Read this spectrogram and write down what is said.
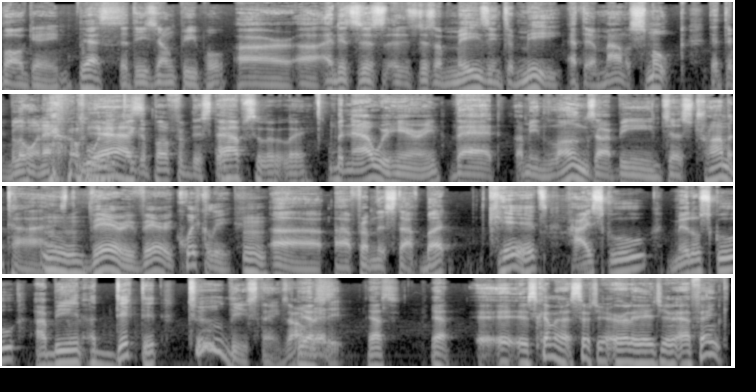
ball game. Yes, that these young people are, uh, and it's just it's just amazing to me at the amount of smoke that they're blowing out when yes. they take a puff from this thing. Absolutely. But now we're hearing that I mean lungs are being just traumatized mm. very very quickly mm. uh, uh, from this stuff. But kids, high school, middle school, are being addicted to these things already. Yes. yes. Yeah. It's coming at such an early age, and I think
